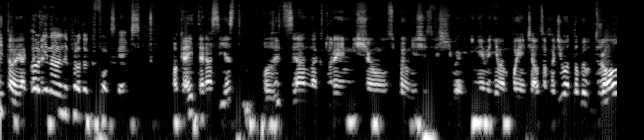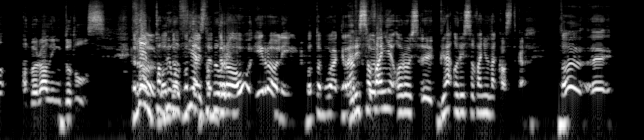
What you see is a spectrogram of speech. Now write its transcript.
i to jak... Oryginalny produkt Fox Games. Okej, okay, teraz jest pozycja, na której mi się zupełnie się zwiesiłem i nie, nie mam pojęcia o co chodziło. To był Draw albo Rolling Doodles. Wiem, to było, to, wiem, to, to było... Draw i Rolling, bo to była gra, Rysowanie który... o roz... Y, gra o rysowaniu na kostkach. To... E...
